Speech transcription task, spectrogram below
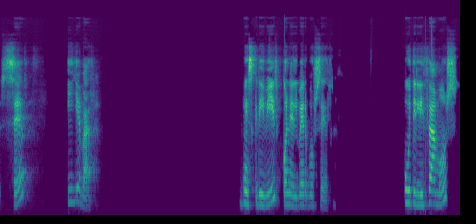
ser y llevar. Describir con el verbo ser. Utilizamos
